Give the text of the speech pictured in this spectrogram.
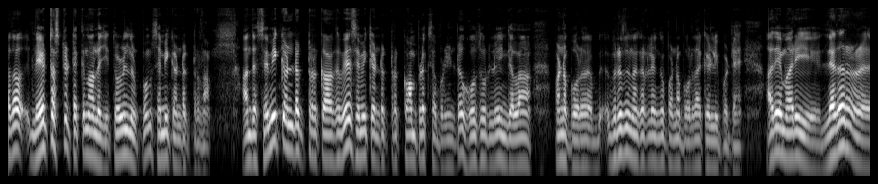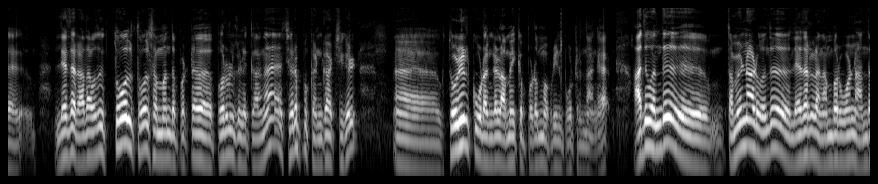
அதாவது லேட்டஸ்ட்டு டெக்னாலஜி தொழில்நுட்பம் செமிகண்டக்டர் தான். அந்த செமிகண்டக்டருக்காகவே செமிகண்டக்டர் காம்ப்ளெக்ஸ் அப்படின்ட்டு ஹோசூர்லேயும் இங்கெல்லாம் பண்ண போகிற விருதுநகரில் இங்கே பண்ண போகிறதா கேள்விப்பட்டேன். அதே மாதிரி லெதர் லெதர் அதாவது தோல் தோல் சம்பந்தப்பட்ட பொருள்களுக்கான சிறப்பு கண்காட்சிகள் தொழிற்கூடங்கள் அமைக்கப்படும் அப்படின்னு போட்டிருந்தாங்க. அது வந்து தமிழ்நாடு வந்து லெதரில் நம்பர் ஒன் அந்த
